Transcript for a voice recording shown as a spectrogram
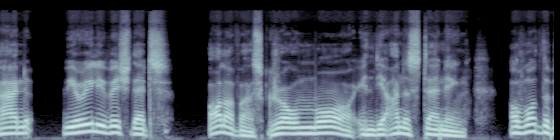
And we really wish that all of us grow more in the understanding of what the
